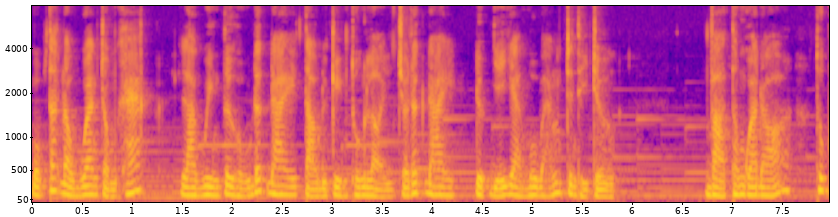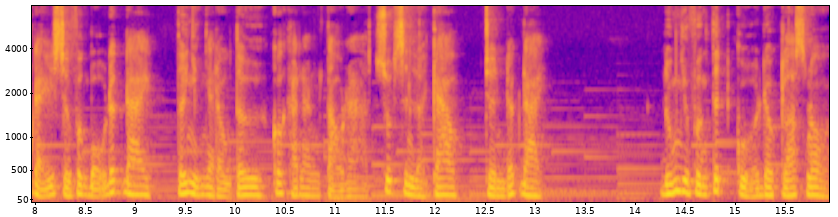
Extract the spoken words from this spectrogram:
Một tác động quan trọng khác là quyền tư hữu đất đai tạo điều kiện thuận lợi cho đất đai được dễ dàng mua bán trên thị trường và thông qua đó thúc đẩy sự phân bổ đất đai tới những nhà đầu tư có khả năng tạo ra suất sinh lời cao trên đất đai. Đúng như phân tích của Douglas Knorr,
